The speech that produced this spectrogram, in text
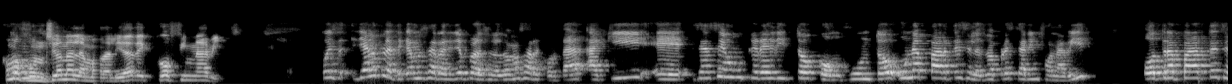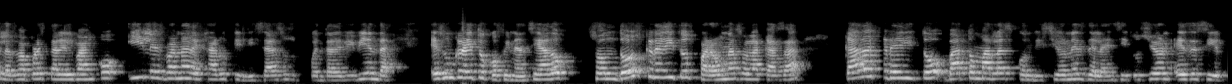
¿Cómo funciona la modalidad de Coffee Navit? Pues ya lo platicamos hace ratito, pero se los vamos a recortar. Aquí eh, se hace un crédito conjunto. Una parte se les va a prestar Infonavit otra parte se las va a prestar el banco y les van a dejar utilizar su cuenta de vivienda. Es un crédito cofinanciado, son dos créditos para una sola casa. Cada crédito va a tomar las condiciones de la institución, es decir,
